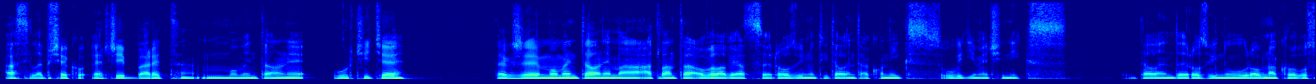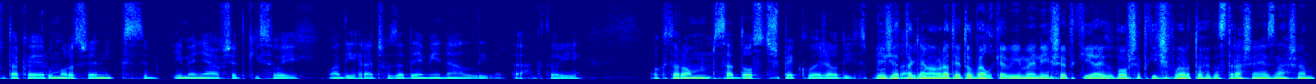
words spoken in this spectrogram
asi lepšie ako RJ Barrett momentálne určite Takže momentálne má Atlanta oveľa viac rozvinutý talent ako Knicks. Uvidíme, či Knicks ten talent rozvinú rovnako, lebo sú také rumor, že Knicks vymenia všetkých svojich mladých hráčov za Damiena Lillarda, ktorý o ktorom sa dosť špekuluje, že odíde z Ježiš, ja tak nemám rád tieto veľké výmeny všetky, aj vo všetkých športoch, je to strašne neznášam.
